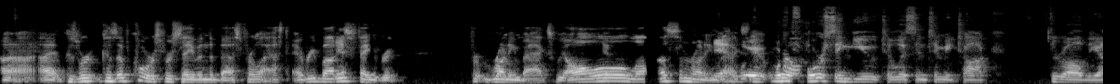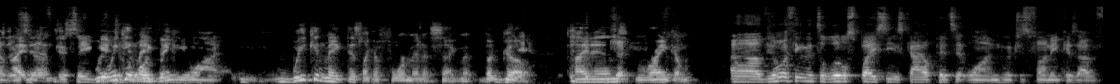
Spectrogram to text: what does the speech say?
Because uh, we're because of course we're saving the best for last. Everybody's yep. favorite running backs. We all yep. love us some running yeah, backs. We're, we're forcing you to listen to me talk through all the other tight stuff, ends. just so you get we, we can make, thing we, you want. We can make this like a four minute segment, but go yeah. tight ends, rank them. Uh, the only thing that's a little spicy is Kyle Pitts at one, which is funny because I've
